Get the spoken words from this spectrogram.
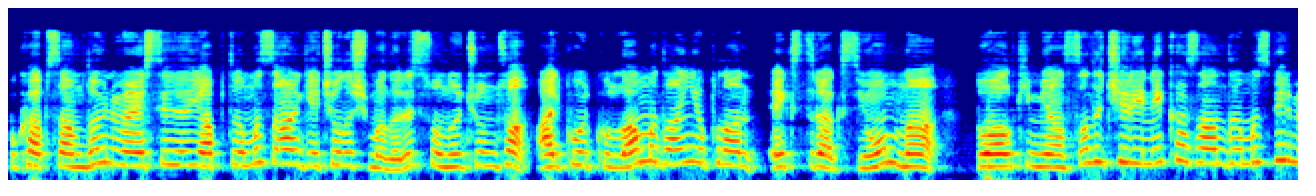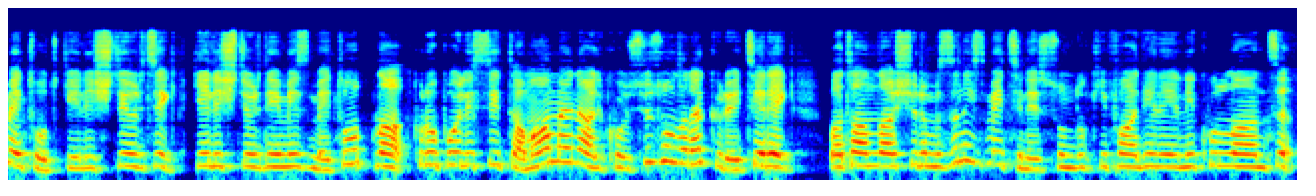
Bu kapsamda üniversitede yaptığımız ARGE çalışmaları sonucunda alkol kullanmadan yapılan ekstraksiyonla doğal kimyasal içeriğini kazandığımız bir metot geliştirdik. Geliştirdiğimiz metotla propolisi tamamen alkolsüz olarak üreterek vatandaşlarımızın hizmetine sunduk ifadelerini kullandı.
